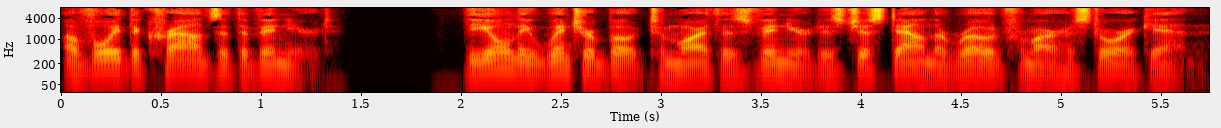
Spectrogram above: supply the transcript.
Avoid the crowds at the vineyard. The only winter boat to Martha's Vineyard is just down the road from our historic inn.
